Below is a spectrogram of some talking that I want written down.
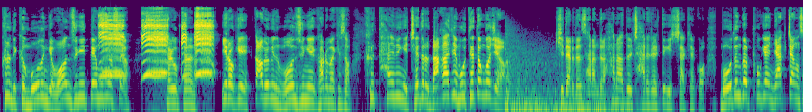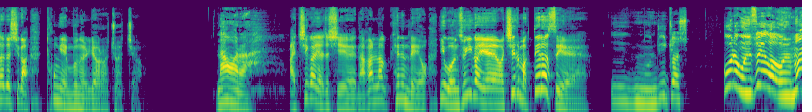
그런데 그 모든 게 원숭이 때문이었어요. 결국 저는 이렇게 까불기는 원숭이에 가로막혀서 그 타이밍에 제대로 나가지 못했던 거죠. 기다리던 사람들 하나둘 자리를 뜨기 시작했고 모든 걸 포기한 약장사 아저씨가 통의 문을 열어주었죠. 나와라. 아 지가 이 아저씨 나가려고 했는데요. 이 원숭이가 얘막 지를 막 때렸어 얘. 이뭔이 자식. 우리 원숭이가 얼마나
